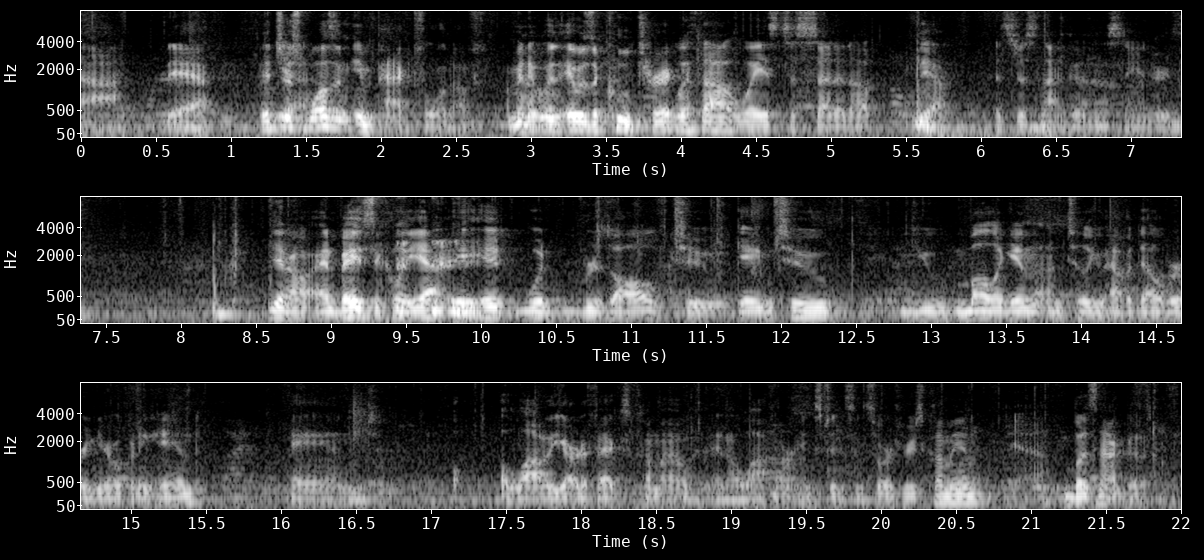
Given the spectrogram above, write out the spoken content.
Ah, Yeah, it just Yeah. wasn't impactful enough. I mean, it was it was a cool trick. without ways to set it up, yeah, it's just not good in the standard. You know, and basically, yeah, it, it would resolve to game two. You mulligan until you have a Delver in your opening hand, and a lot of the artifacts come out, and a lot more instants and sorceries come in. Yeah. but it's not good enough.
